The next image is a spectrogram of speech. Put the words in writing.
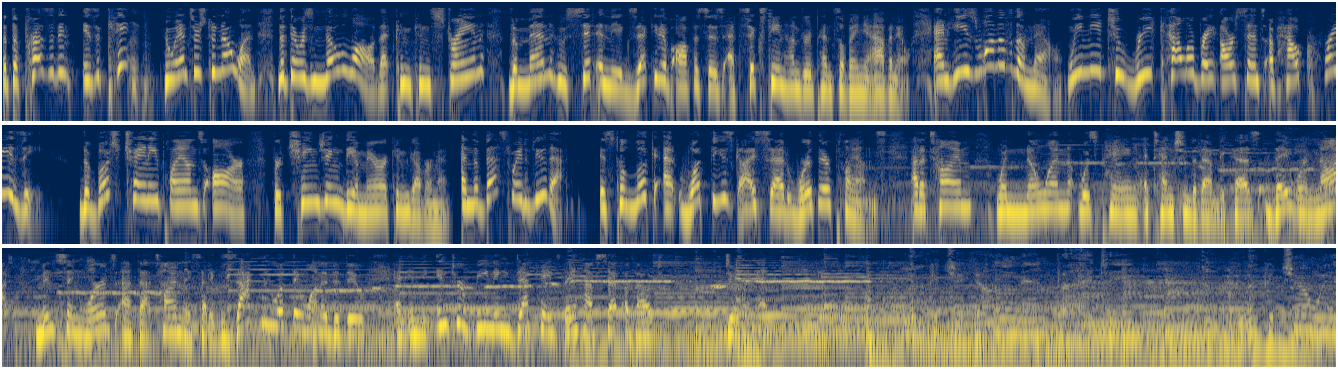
That the president is a king who answers to no one. That there is no law that can constrain the men who sit in the executive offices at 1600 Pennsylvania Avenue. And he's one of them now. We need to recalibrate our sense of how crazy the Bush-Cheney plans are for changing the American government. And the best way to do that is to look at what these guys said were their plans at a time when no one was paying attention to them because they were not mincing words at that time. They said exactly what they wanted to do, and in the intervening decades, they have set about doing it. Look at your young men fighting. Look at your women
